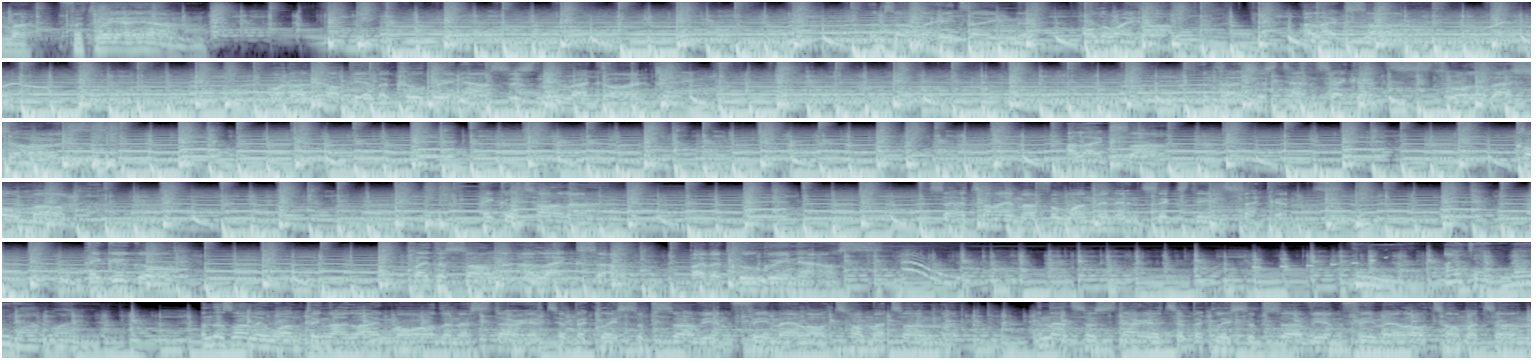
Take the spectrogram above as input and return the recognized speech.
Alarm for 3 a.m. And turn the heating all the way up. Alexa, order a copy of the Cool Greenhouse's new record. And purchase 10 tickets to all of their shows. Timer for 1 minute and 16 seconds. Hey Google, play the song Alexa by the Cool Greenhouse. Hmm, I don't know that one. And there's only one thing I like more than a stereotypically subservient female automaton. And that's a stereotypically subservient female automaton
